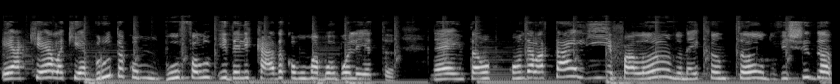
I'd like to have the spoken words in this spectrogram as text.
É aquela que é bruta como um búfalo e delicada como uma borboleta. Né? Então, quando ela tá ali falando, né, e cantando, vestida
